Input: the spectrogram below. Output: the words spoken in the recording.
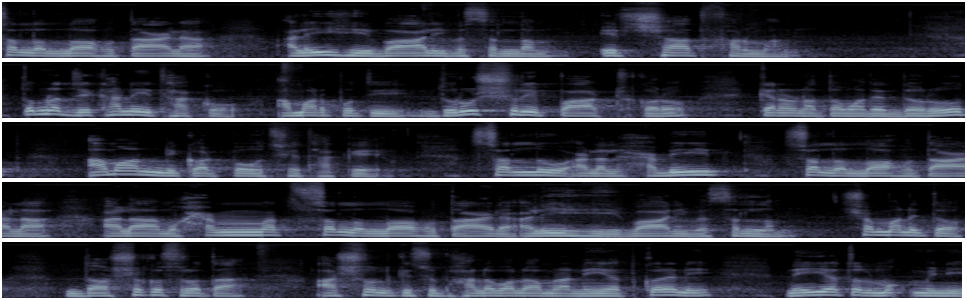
সাল্লাহ তালা আলিহি বা আলী ওসাল্লাম ইরশাদ ফরমান, তোমরা যেখানেই থাকো আমার প্রতি দুরুশ্বরী পাঠ করো, কেননা তোমাদের দরুদ আমার নিকট পৌঁছে থাকে। সাল্লু আলাল হাবিব সাল্লাহ তালা আলা মুহাম্মদ সাল্লাহ তালা আলিহি বা আলী ওসাল্লাম সম্মানিত দর্শক শ্রোতা, আসুন কিছু ভালো ভালো আমরা নিয়ত করে নিই। নেইয়াতুল মুমিনী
